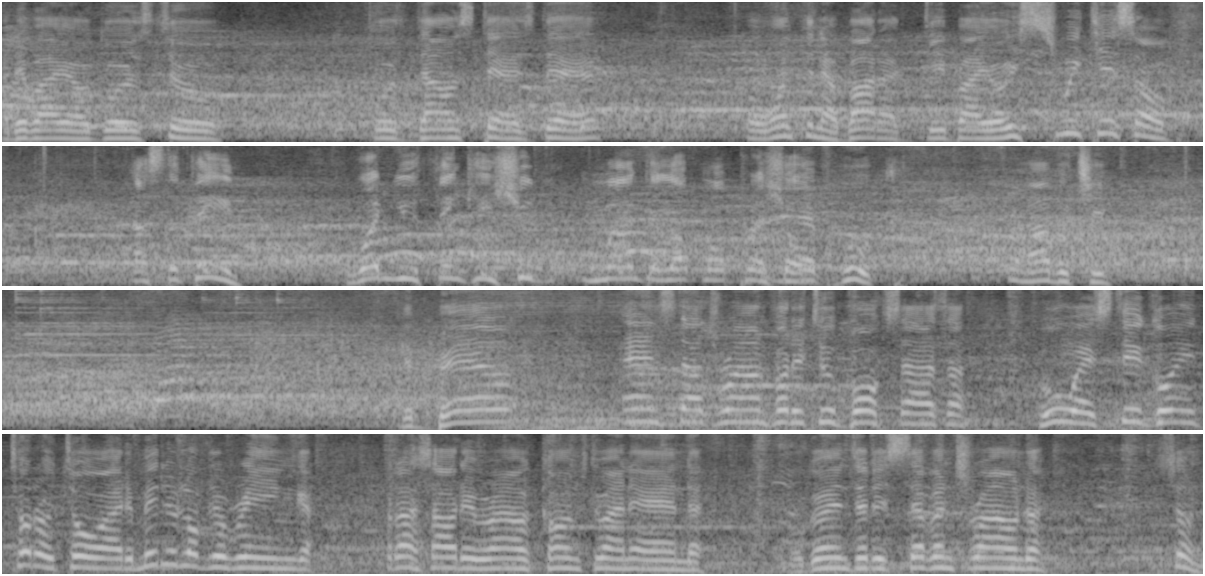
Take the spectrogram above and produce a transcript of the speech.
Adebayo goes to goes downstairs there. But one thing about Adebayo, he switches off That's the thing. When you think he should mount a lot more pressure, left hook from Abuchi. The bell ends that round for the two boxers who are still going toe-to-toe at the middle of the ring. But that's how the round comes to an end. We're going to the seventh round soon.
